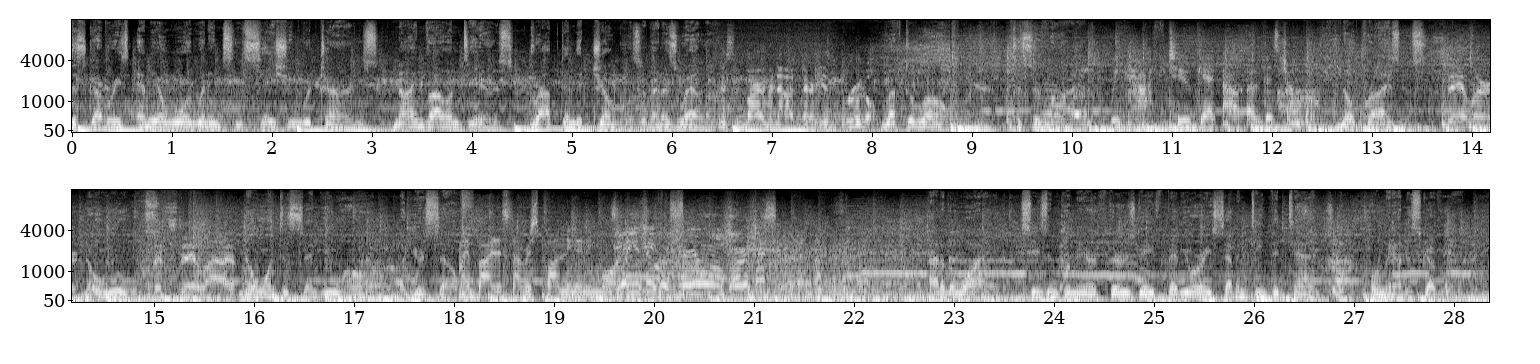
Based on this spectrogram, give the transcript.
Discovery's Emmy Award winning sensation returns. Nine volunteers dropped in the jungles of Venezuela. This environment out here is brutal. Left alone to survive. We have to get out of this jungle. No prizes. Stay alert. No rules. Let's stay alive. No one to send you home but yourself. My body's not responding anymore. What do you think we're failing on purpose? Out of the Wild. Season premiere Thursday, February 17th at 10. Only on Discovery.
